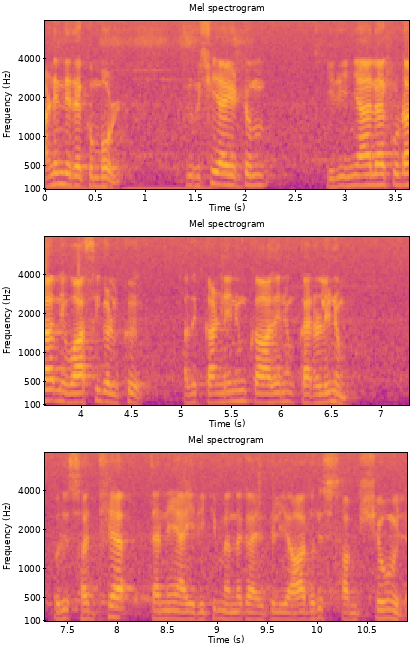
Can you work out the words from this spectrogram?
അണിനിരക്കുമ്പോൾ തീർച്ചയായിട്ടും ഇരിഞ്ഞാലക്കുട നിവാസികൾക്ക് അത് കണ്ണിനും കാതിനും കരളിനും ഒരു സദ്യ തന്നെയായിരിക്കും എന്ന കാര്യത്തിൽ യാതൊരു സംശയവുമില്ല.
